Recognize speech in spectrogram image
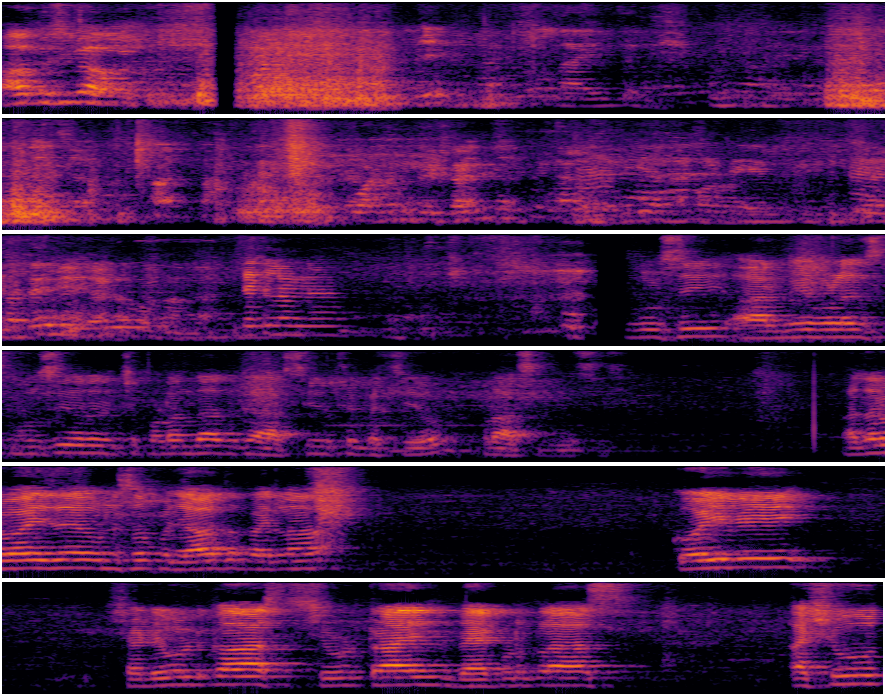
ਆਓ ਤੁਸੀਂ ਵੀ ਆਓ ਦੇਖ ਲੈਣੇ ਸਕੂਲ ਸੀ, ਆਰਮੀ ਵਾਲੇ ਸਕੂਲ ਸੀ, ਉਹਦੇ ਵਿੱਚ ਪੜਨ ਦਾ ਅਧਿਕਾਰ ਸੀ, ਉੱਥੇ ਬੱਚੇ ਉਹ ਪੜ੍ਹਾ ਸਕਦੇ ਸੀ। ਅਦਰਵਾਈਜ਼ 1950 ਤੋਂ ਪਹਿਲਾਂ ਕੋਈ ਵੀ scheduled caste schedule tribe backward class ਅਛੂਤ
